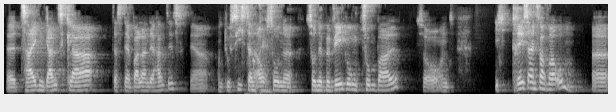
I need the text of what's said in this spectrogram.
äh, zeigen ganz klar, dass der Ball an der Hand ist. Ja, und du siehst dann okay. auch so eine, so eine Bewegung zum Ball. So, und ich drehe es einfach mal um. Äh,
